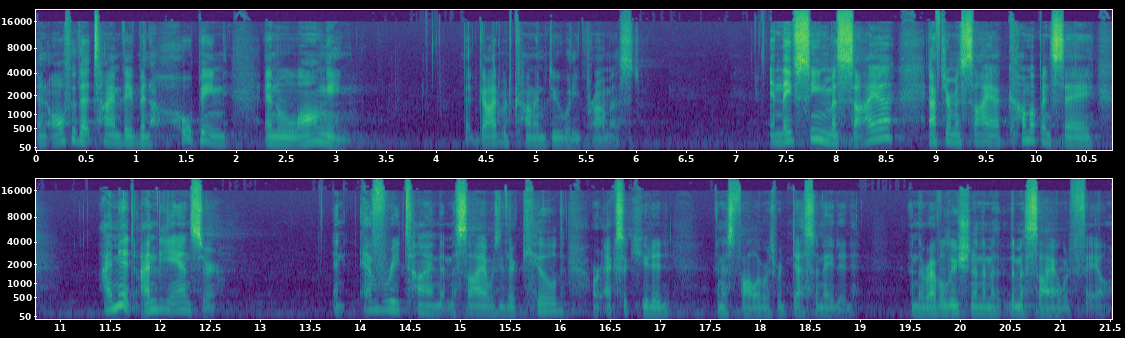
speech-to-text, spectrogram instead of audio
And all through that time, they've been hoping and longing that God would come and do what he promised. And they've seen Messiah after Messiah come up and say, I'm it, I'm the answer. And every time that Messiah was either killed or executed and his followers were decimated, and the revolution and the, the Messiah would fail.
